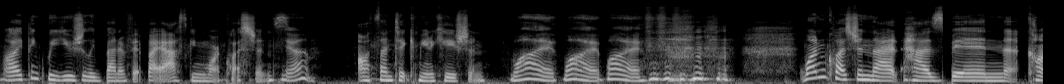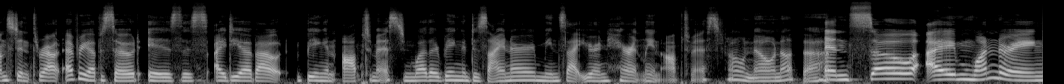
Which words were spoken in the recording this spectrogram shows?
Well, I think we usually benefit by asking more questions. Yeah. Authentic communication. Why? Why? Why? One question that has been constant throughout every episode is this idea about being an optimist and whether being a designer means that you're inherently an optimist. Oh, no, not that. And so I'm wondering,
